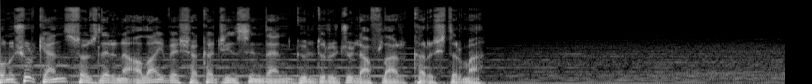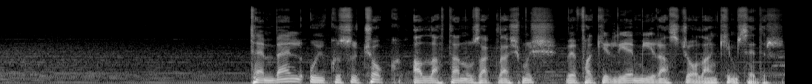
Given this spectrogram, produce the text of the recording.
Konuşurken sözlerine alay ve şaka cinsinden güldürücü laflar karıştırma. Tembel uykusu çok Allah'tan uzaklaşmış ve fakirliğe mirasçı olan kimsedir.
